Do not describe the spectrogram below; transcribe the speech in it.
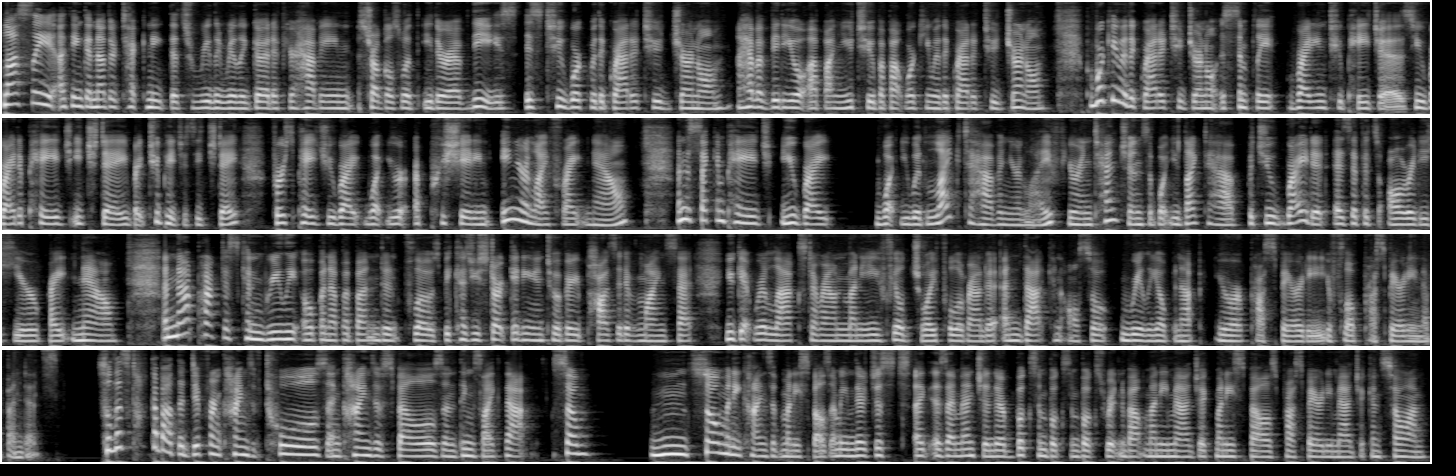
Lastly, I think another technique that's really, really good if you're having struggles with either of these is to work with a gratitude journal. I have a video up on YouTube about working with a gratitude journal. But working with a gratitude journal is simply writing two pages. You write a page each day, write two pages each day. First page, you write what you're appreciating in your life right now. And the second page, you write what you would like to have in your life, your intentions of what you'd like to have, but you write it as if it's already here right now. And that practice can really open up abundant flows because you start getting into a very positive mindset. You get relaxed around money, you feel joyful around it. And that can also really open up your prosperity, your flow of prosperity and abundance. So let's talk about the different kinds of tools and kinds of spells and things like that. So, so many kinds of money spells. I mean, they're just, as I mentioned, there are books and books and books written about money magic, money spells, prosperity magic, and so on.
